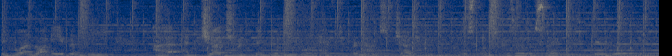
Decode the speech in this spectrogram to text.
It will not even be a, a judgment thing that we will have to pronounce judgment in this place. Because as I say,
